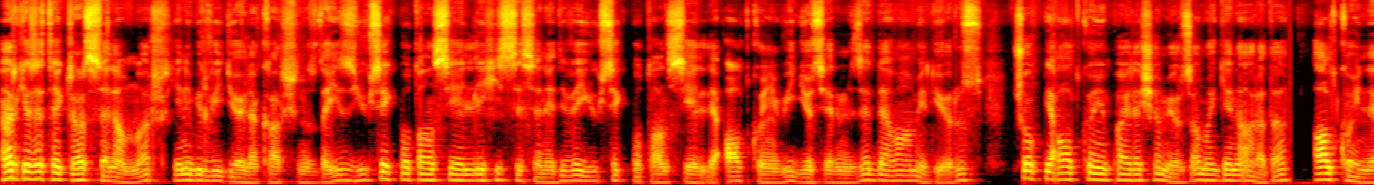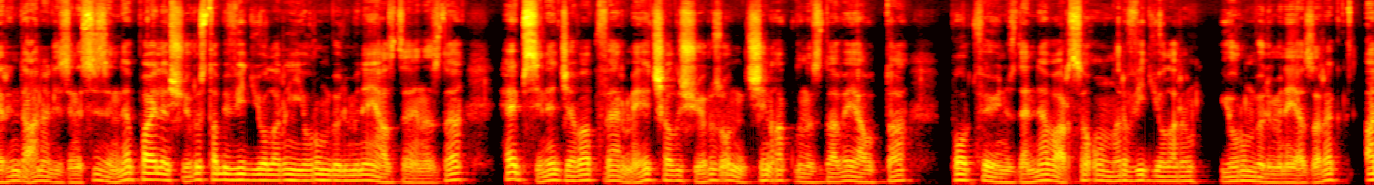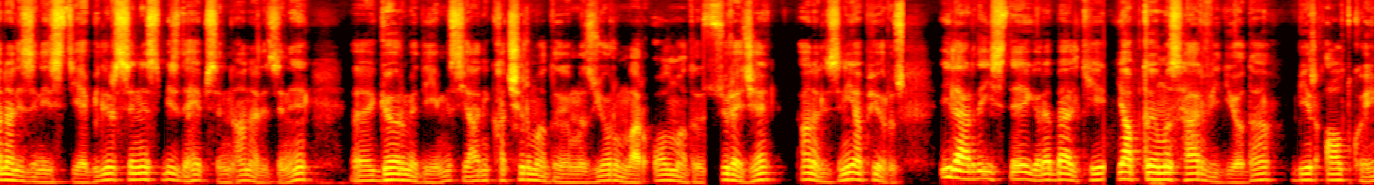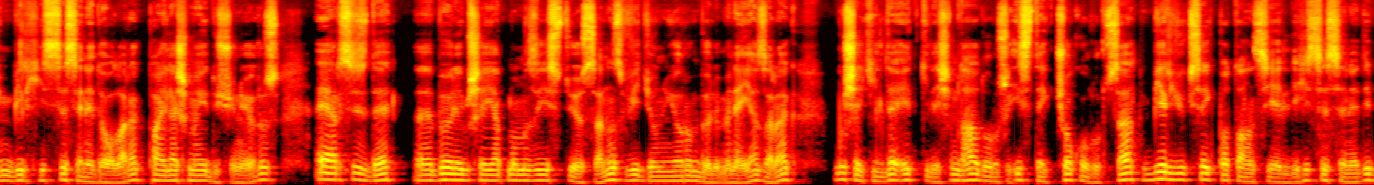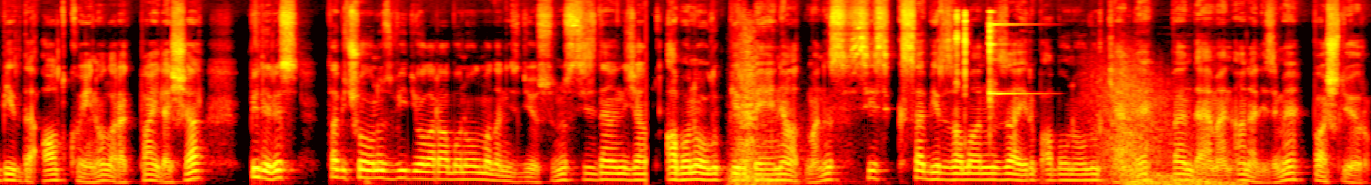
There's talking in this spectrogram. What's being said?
Herkese tekrar selamlar. Yeni bir video ile karşınızdayız. Yüksek potansiyelli hisse senedi ve yüksek potansiyelli altcoin video serimize devam ediyoruz. Çok bir altcoin paylaşamıyoruz ama gene arada altcoin'lerin de analizini sizinle paylaşıyoruz. Tabi videoların yorum bölümüne yazdığınızda hepsine cevap vermeye çalışıyoruz. Onun için aklınızda veyahut da portföyünüzde ne varsa onları videoların yorum bölümüne yazarak analizini isteyebilirsiniz. Biz de hepsinin analizini e, görmediğimiz yani kaçırmadığımız yorumlar olmadığı sürece analizini yapıyoruz. İleride isteğe göre belki yaptığımız her videoda bir altcoin, bir hisse senedi olarak paylaşmayı düşünüyoruz. Eğer siz de e, böyle bir şey yapmamızı istiyorsanız videonun yorum bölümüne yazarak bu şekilde etkileşim daha doğrusu istek çok olursa bir yüksek potansiyelli hisse senedi bir de altcoin olarak paylaşabiliriz. Tabii çoğunuz videolara abone olmadan izliyorsunuz. Sizden ricam abone olup bir beğeni atmanız. Siz kısa bir zamanınızı ayırıp abone olurken de ben de hemen analizime başlıyorum.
